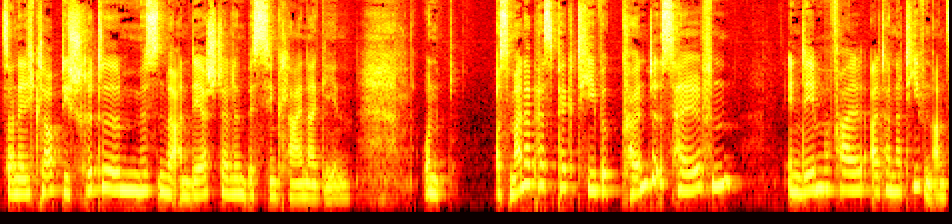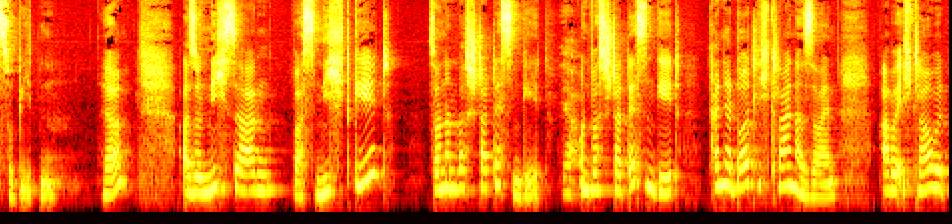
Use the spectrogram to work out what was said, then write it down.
Sondern ich glaube, die Schritte müssen wir an der Stelle ein bisschen kleiner gehen. Und aus meiner Perspektive könnte es helfen, in dem Fall Alternativen anzubieten. Ja? Also nicht sagen, was nicht geht, sondern was stattdessen geht. Ja. Und was stattdessen geht, kann ja deutlich kleiner sein. Aber ich glaube,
